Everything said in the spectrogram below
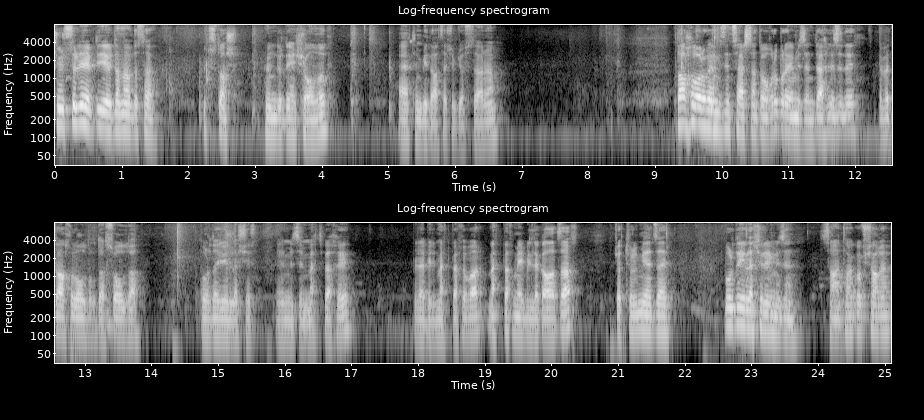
Kürsülü evdə yerdən hardasa 3 daş hündürdə inşa olunub. Həyətin bir daha çəkib göstərirəm. Daxil oluruq evimizin içərisinə doğru. Bura evimizin dəhlizidir. Evə daxil olduqda solda burada yerləşir evimizin mətbəxi. Belə bir mətbəxi var. Mətbəx mebeldə qalacaq. Götürülməyəcək. Burada yerləşir evimizin sanitar qovşağı.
